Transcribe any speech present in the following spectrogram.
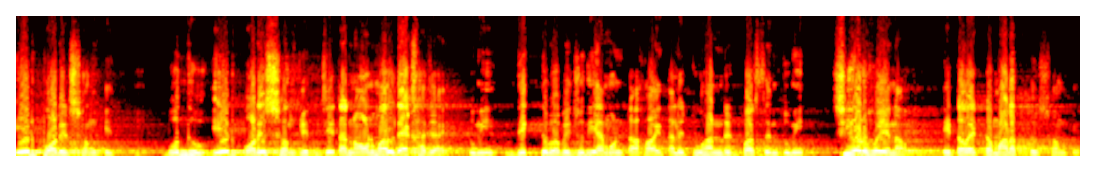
এর পরের সংকেত বন্ধু, এর পরের সংকেত, যেটা নর্মাল দেখা যায়, তুমি দেখতে পাবে। যদি এমনটা হয়, তাহলে টু হান্ড্রেড পার্সেন্ট তুমি শিওর হয়ে নাও। এটাও একটা মারাত্মক সংকেত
